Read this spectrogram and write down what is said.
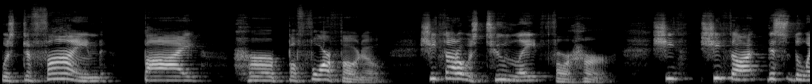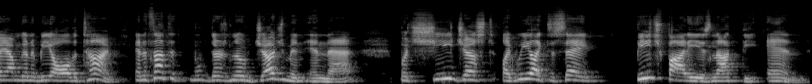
was defined by her before photo She thought it was too late for her. She she thought this is the way I'm going to be all the time. And it's not that there's no judgment in that, but she just like we like to say, Beachbody is not the end.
